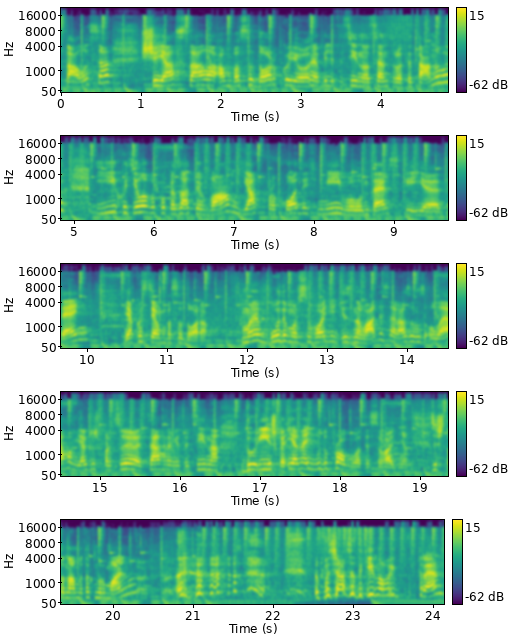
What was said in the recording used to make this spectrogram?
сталося, що я стала амбасадоркою реабілітаційного центру Титанових і хотіла би показати вам, як проходить мій волонтерський е, день в якості амбасадора. Ми будемо сьогодні дізнаватися разом з Олегом, як же ж працює ця гравітаційна доріжка. Я навіть буду пробувати сьогодні. Зі штанами так нормально? Почався такий новий тренд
